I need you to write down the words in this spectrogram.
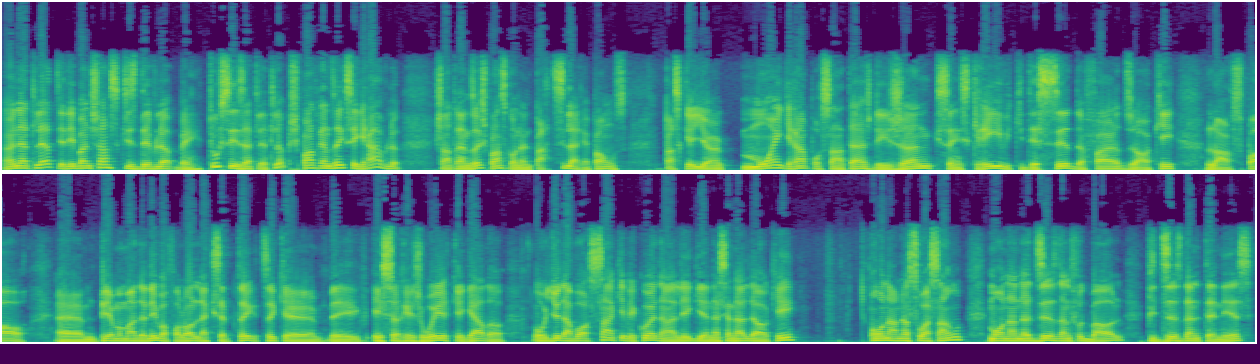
Un athlète, il y a des bonnes chances qu'il se développe. Ben, tous ces athlètes-là, puis je suis pas en train de dire que c'est grave, là. Je suis en train de dire que je pense qu'on a une partie de la réponse. Parce qu'il y a un moins grand pourcentage des jeunes qui s'inscrivent et qui décident de faire du hockey leur sport. Euh, puis à un moment donné, il va falloir l'accepter, tu sais, que, et se réjouir que, regarde, au lieu d'avoir 100 Québécois dans la Ligue nationale de hockey, on en a 60, mais on en a 10 dans le football, puis 10 dans le tennis,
